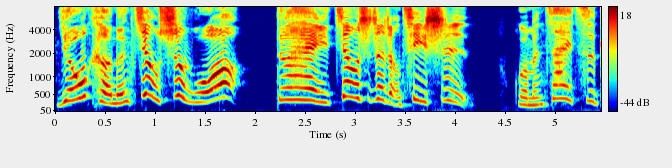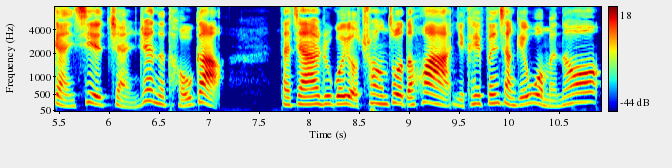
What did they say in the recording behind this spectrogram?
有可能就是我。对，就是这种气势。我们再次感谢展任的投稿。大家如果有创作的话，也可以分享给我们哦。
